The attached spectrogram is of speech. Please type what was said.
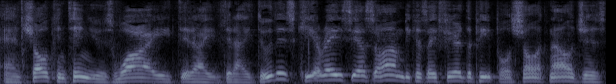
And Shaul continues, why did I did I do this? Because I feared the people. Shaul acknowledges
